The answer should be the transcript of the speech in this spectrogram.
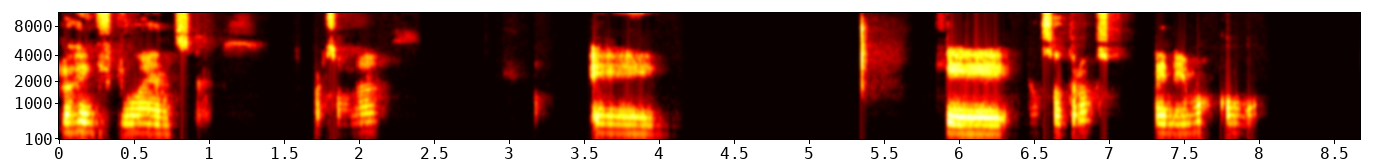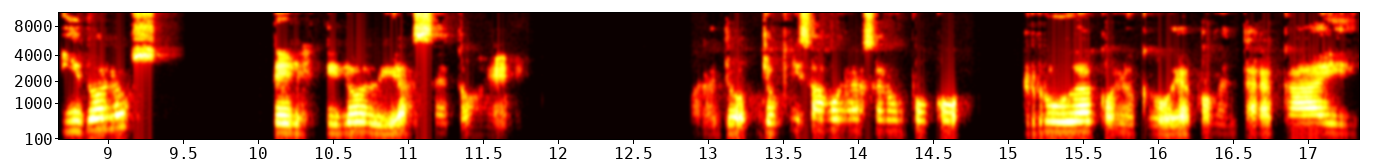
Los influencers, personas eh, que nosotros tenemos como ídolos del estilo de vida cetogénico. Bueno, yo, yo quizás voy a ser un poco ruda con lo que voy a comentar acá y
